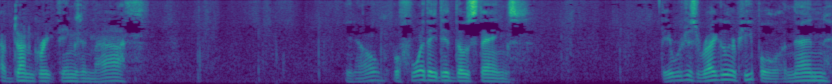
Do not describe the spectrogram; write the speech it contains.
have done great things in math, you know, before they did those things, they were just regular people. And then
